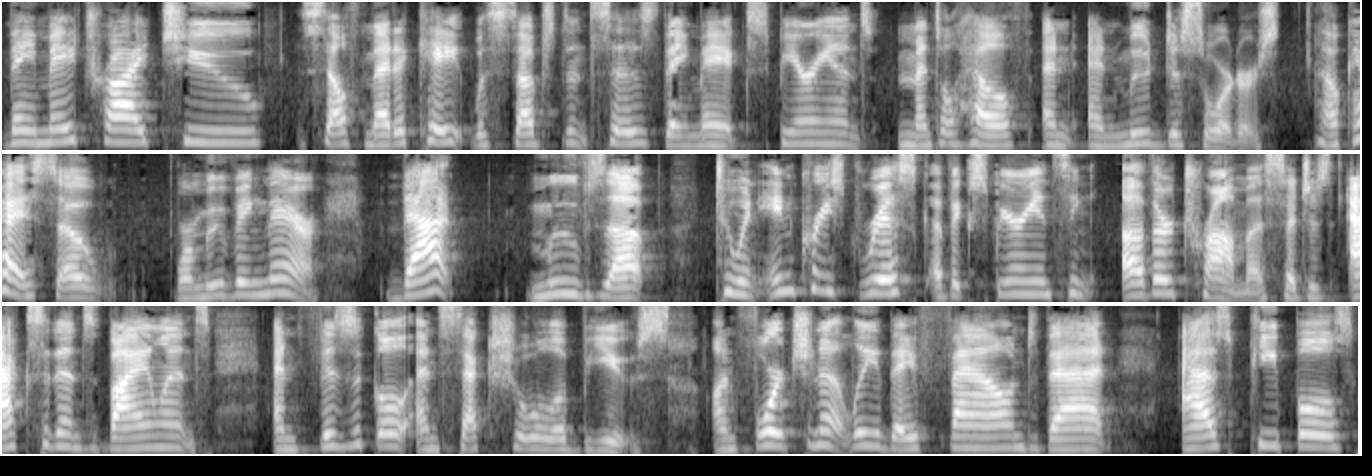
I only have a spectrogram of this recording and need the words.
they may try to self-medicate with substances. They may experience mental health and, and mood disorders. Okay so we're moving there. That moves up to an increased risk of experiencing other traumas such as accidents, violence, and physical and sexual abuse. Unfortunately, they found that as people's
